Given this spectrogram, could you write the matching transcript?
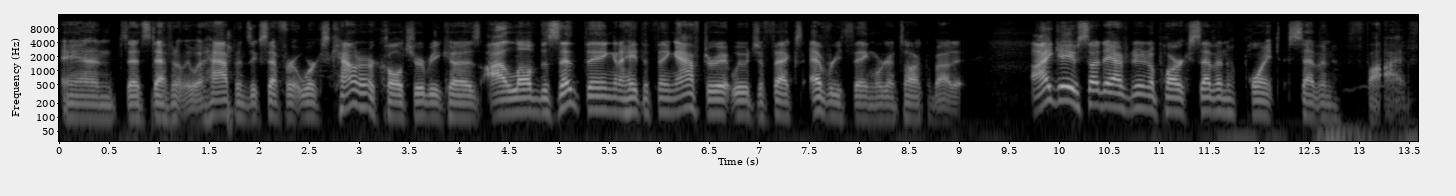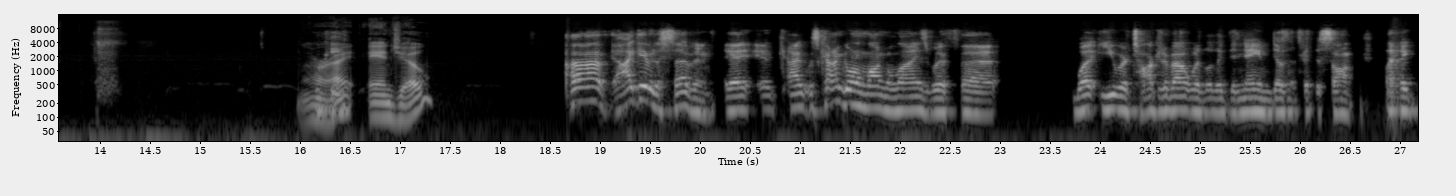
And that's definitely what happens, except for it works counterculture because I love the synth thing and I hate the thing after it, which affects everything. We're going to talk about it. I gave Sunday Afternoon a Park 7.75. All right, And Joe? Uh, I gave it a seven. It, it, I was kind of going along the lines with uh, what you were talking about, with like the name doesn't fit the song. Like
